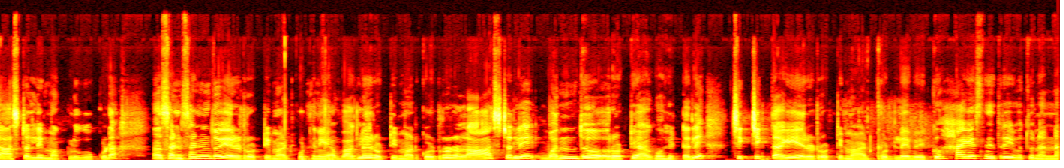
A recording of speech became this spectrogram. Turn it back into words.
ಲಾಸ್ಟಲ್ಲಿ ಮಕ್ಳಿಗೂ ಕೂಡ ಸಣ್ಣ ಸಣ್ಣದು ಎರಡು ರೊಟ್ಟಿ ಮಾಡಿಕೊಡ್ತೀನಿ. ಯಾವಾಗಲೇ ರೊಟ್ಟಿ ಮಾಡಿಕೊಟ್ರು ಲಾಸ್ಟಲ್ಲಿ ಒಂದು ರೊಟ್ಟಿ ಆಗೋ ಹಿಟ್ಟಲ್ಲಿ ಚಿಕ್ಕ ಚಿಕ್ಕದಾಗಿ ಎರಡು ರೊಟ್ಟಿ ಮಾಡಿಕೊಡ್ಲೇಬೇಕು. ಹಾಗೆ ಸ್ನೇಹಿತರೆ, ಇವತ್ತು ನನ್ನ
